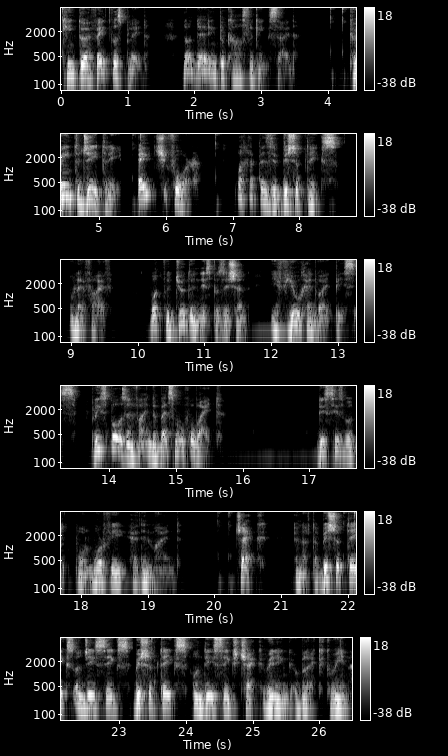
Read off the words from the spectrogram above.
King to F8 was played, not daring to castle kingside. Queen to G3, H4. What happens if bishop takes on F5? What would you do in this position if you had white pieces? Please pause and find the best move for white. This is what Paul Morphy had in mind. Check and after bishop takes on g6, bishop takes on d6 check, winning black queen.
